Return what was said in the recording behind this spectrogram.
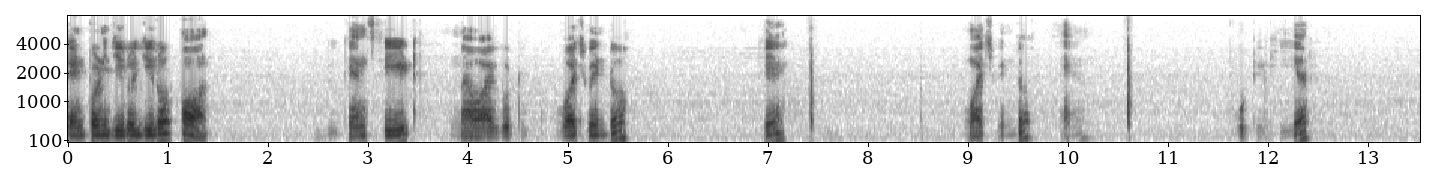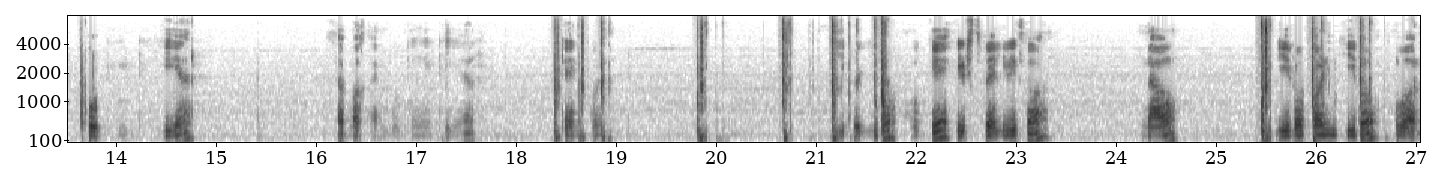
10.00 on. You can see it. Now I go to watch window. Okay. Watch window and put it here. Put it here suppose I'm putting it here 10.00 okay its value is on now 0 0.01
